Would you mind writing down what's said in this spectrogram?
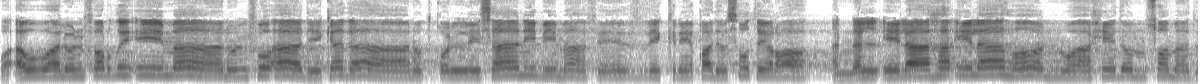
وأول الفرض إيمان الفؤاد كذا نطق اللسان بما في الذكر قد سطرا. أن الإله إله واحد صمد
